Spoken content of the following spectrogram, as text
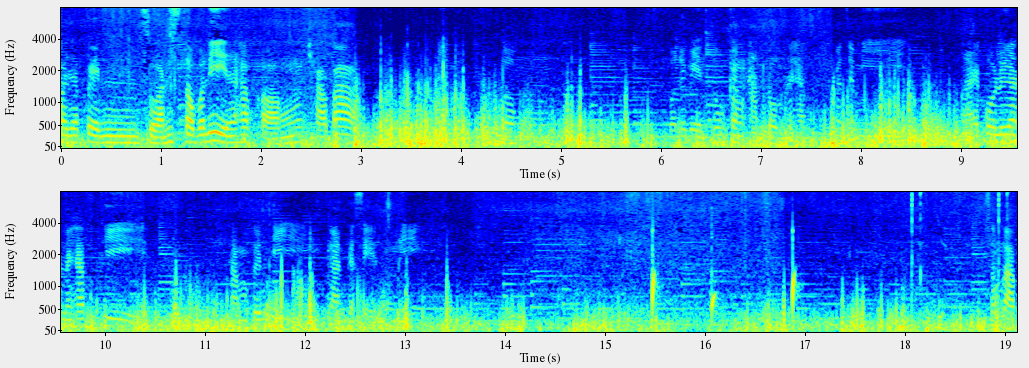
ก็จะเป็นสวนสตรอเบอรี่นะครับของชาวบ้านที่มาปลูกตรงบริเวณทุ่งกังหันลมนะครับ ก็จะมีหลายโคเรือนนะครับที่ทำพื้นที่การเกษตรตรงนี้สำหรับ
